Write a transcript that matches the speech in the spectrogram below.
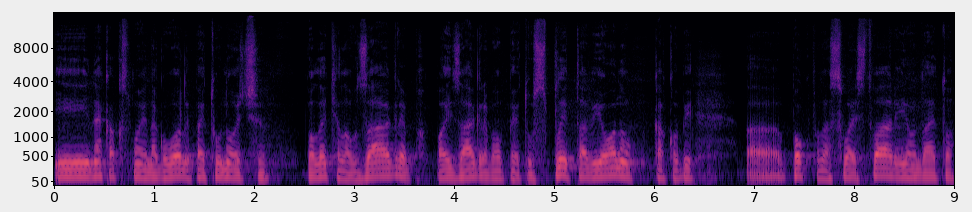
i nekako smo je nagovorili pa je tu noć doletjela u Zagreb, pa iz Zagreba opet u Split avionom kako bi e, pokupila svoje stvari i onda je to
